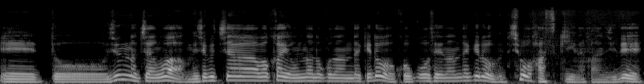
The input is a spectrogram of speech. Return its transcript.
えー、っと純奈ちゃんはめちゃくちゃ若い女の子なんだけど高校生なんだけど超ハスキーな感じで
